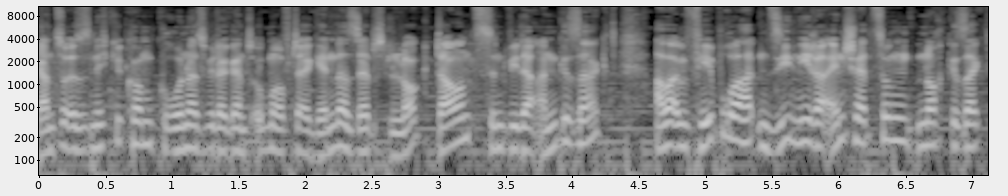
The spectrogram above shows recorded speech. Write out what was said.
Ganz so ist es nicht gekommen. Corona ist wieder ganz oben auf der Agenda. Selbst Lockdowns sind wieder angesagt. Aber im Februar hatten Sie in Ihrer Einschätzung noch gesagt,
